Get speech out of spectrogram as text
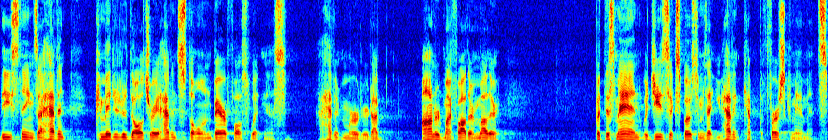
these things. I haven't committed adultery. I haven't stolen, bear false witness. I haven't murdered. I've honored my father and mother. But this man, what Jesus exposed to him, is that you haven't kept the first commandments.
